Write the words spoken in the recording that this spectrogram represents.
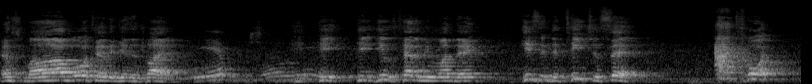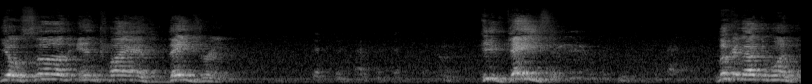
That's my odd boy until he get in class. Yep. He, he, he, he was telling me one day, he said, the teacher said, I caught your son in class daydreaming. He's gazing. Looking out the window.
